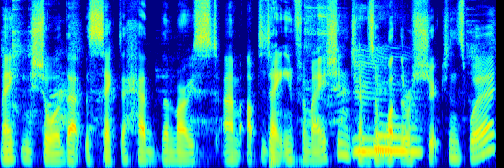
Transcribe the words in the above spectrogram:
making sure that the sector had the most um, up to date information in terms of what the Mm. restrictions were.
